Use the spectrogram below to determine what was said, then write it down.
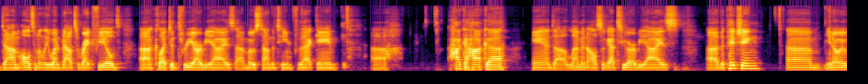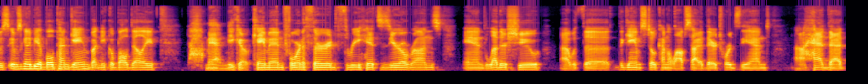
Dom ultimately went out to right field, collected three RBIs, most on the team for that game. Haka Haka and Lemon also got two RBIs. the pitching, um, you know, it was it was going to be a bullpen game, but Nico Baldelli, oh, man, Nico came in four and a third, three hits, zero runs, and leather shoe. Uh, with the the game still kind of lopsided there towards the end, uh, had that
